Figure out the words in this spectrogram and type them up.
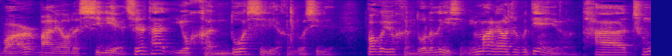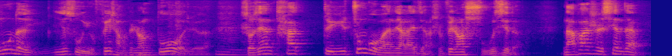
玩马里奥的系列，其实它有很多系列，很多系列，包括有很多的类型。因为马里奥这部电影，它成功的因素有非常非常多。我觉得，首先它对于中国玩家来讲是非常熟悉的，哪怕是现在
